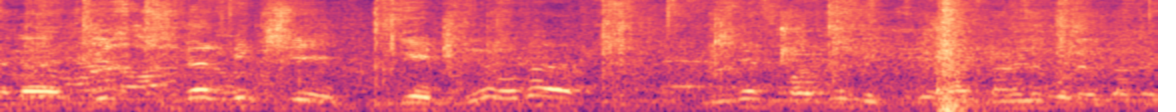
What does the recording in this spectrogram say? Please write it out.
Mesela 100 kişiler bir kişi yiyebiliyor. O da bize fazla getiriyor. Hastanelik oluyor zaten.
